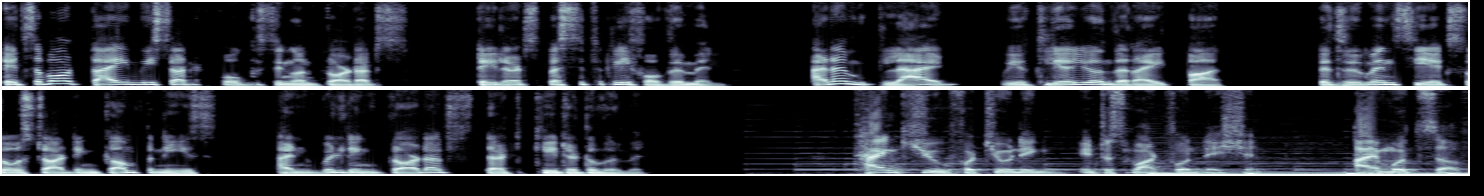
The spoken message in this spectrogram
It's about time we started focusing on products tailored specifically for women. And I'm glad we are clearly on the right path with women CXO starting companies and building products that cater to women. Thank you for tuning into Smartphone Nation. I'm Utsav.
